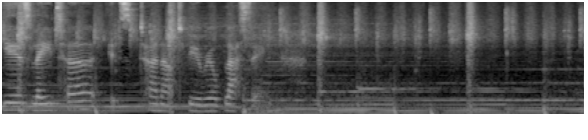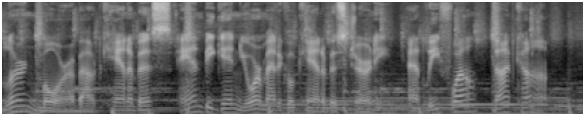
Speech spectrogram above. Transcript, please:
Years later, it's turned out to be a real blessing. Learn more about cannabis and begin your medical cannabis journey at leafwell.com.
